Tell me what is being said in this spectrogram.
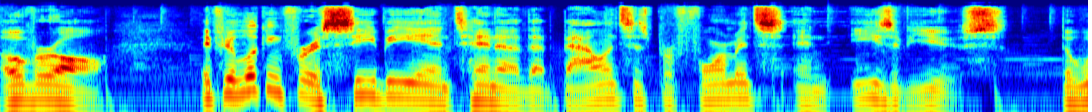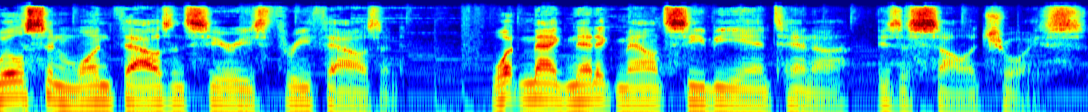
Overall, if you're looking for a CB antenna that balances performance and ease of use, the Wilson 1000 Series 3000 Watt Magnetic Mount CB antenna is a solid choice.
